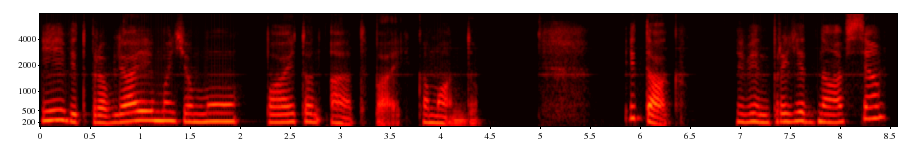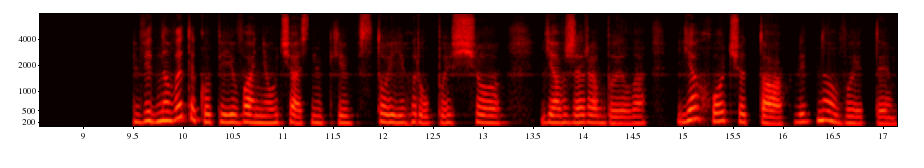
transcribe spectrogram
і відправляємо йому Python add команду. І так, він приєднався. Відновити копіювання учасників з тої групи, що я вже робила. Я хочу так, відновити.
